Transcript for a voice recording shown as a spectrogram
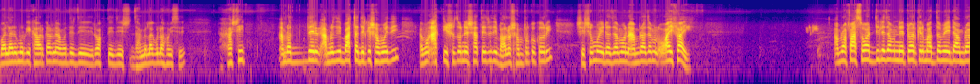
ব্রয়লার মুরগি খাওয়ার কারণে আমাদের যে রক্তে যে ঝামেলাগুলো হয়েছে হাসি আমাদের আমরা যদি বাচ্চাদেরকে সময় দিই এবং আত্মীয় স্বজনের সাথে যদি ভালো সম্পর্ক করি, সে সময় এটা যেমন আমরা যেমন ওয়াইফাই, আমরা পাসওয়ার্ড দিলে যেমন নেটওয়ার্কের মাধ্যমে এটা আমরা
